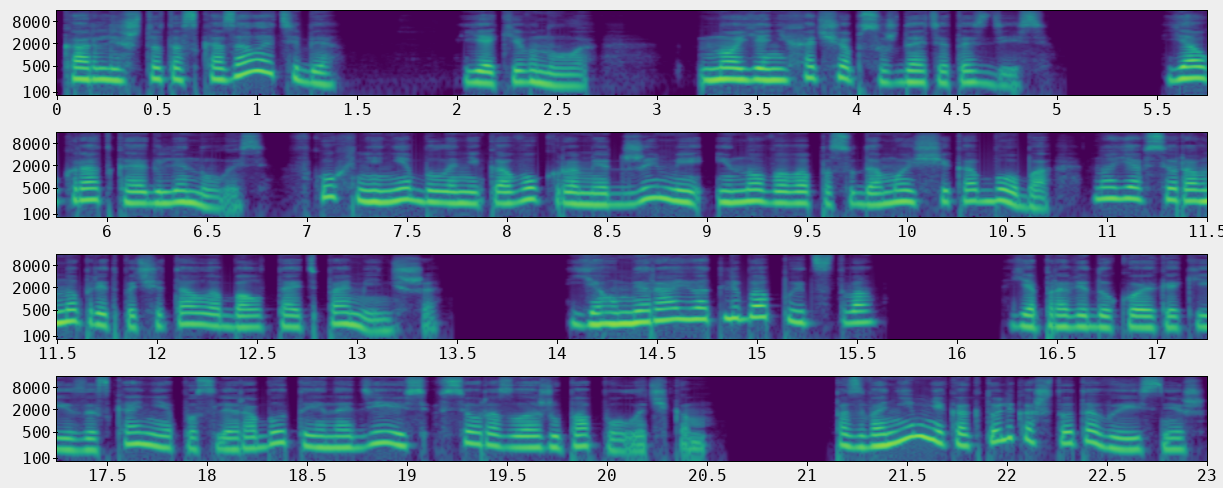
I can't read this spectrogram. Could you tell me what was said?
«Карли что-то сказала тебе?» Я кивнула. «Но я не хочу обсуждать это здесь». Я украдкой оглянулась. В кухне не было никого, кроме Джимми и нового посудомойщика Боба, но я все равно предпочитала болтать поменьше. «Я умираю от любопытства». Я проведу кое-какие изыскания после работы и, надеюсь, все разложу по полочкам. Позвони мне, как только что-то выяснишь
